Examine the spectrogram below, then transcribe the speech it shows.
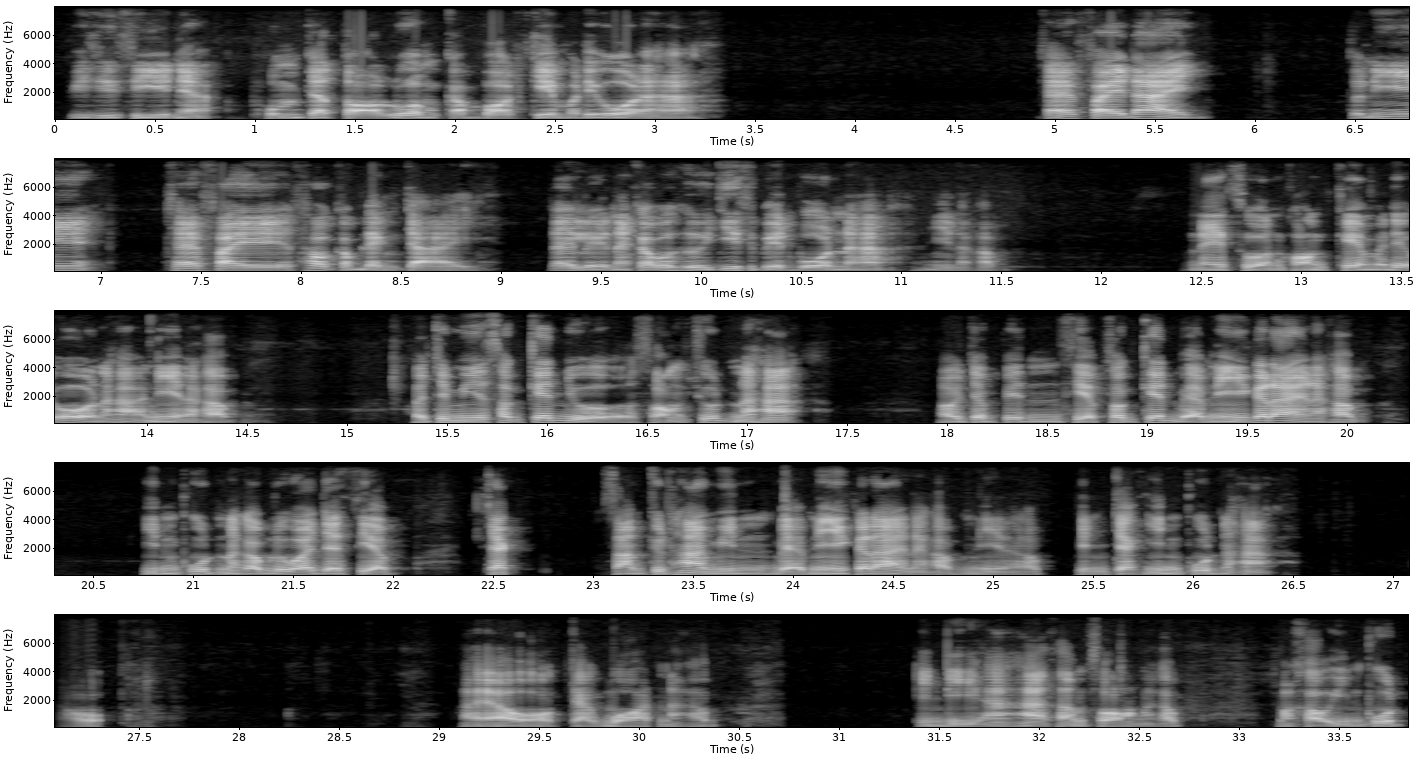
VCC เนี่ยผมจะต่อร่วมกับบอร์ดเกม Audio นะฮะ ใช้ไฟได้ ตัวนี้ใช้ไฟเท่ากับแหล่งจ่ายได้เลยนะครับ ก็คือ 21 โวลต์นะฮะนี่นะครับ ในส่วนของเกม Audio นะฮะนี่นะครับเขาจะมีซ็อกเก็ตอยู่ 2 ชุดนะฮะเราจะเป็นเสียบซ็อกเก็ตแบบนี้ก็ได้นะครับอินพุตนะครับ หรือว่าจะเสียบแจ็ค3.5 มิลแบบนี้ก็ได้นะครับ นี่นะครับ เป็นแจ็คอินพุตนะฮะ เอาไอเอาออกจากบอร์ดนะครับ AD 5532นะครับ มาเข้า Input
